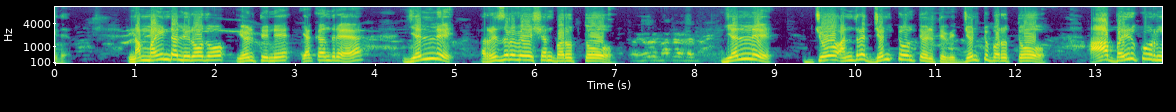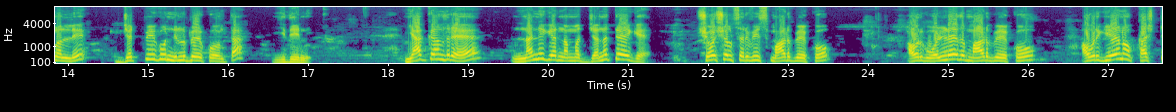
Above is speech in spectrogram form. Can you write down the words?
ಇದೆ. ನಮ್ಮ ಮೈಂಡಲ್ಲಿರೋದು ಹೇಳ್ತೀನಿ, ಯಾಕಂದರೆ ಎಲ್ಲಿ ರಿಸರ್ವೇಶನ್ ಬರುತ್ತೋ? ಎಲ್ಲಿ? ಜೋ, ಅಂದ್ರೆ ಜಂಟು ಅಂತ ಹೇಳ್ತೀವಿ. ಜಂಟು ಬರುತ್ತೋ? ಆ ಬೈರ್ಕೂರ್ನಲ್ಲಿ ಜಟ್ಪಿಗೂ ನಿಲ್ಲಬೇಕು ಅಂತ ಇದ್ದೀನಿ. ಯಾಕಂದ್ರೆ ನನಗೆ ನಮ್ಮ ಜನತೆಗೆ ಸೋಷಲ್ ಸರ್ವಿಸ್ ಮಾಡಬೇಕು, ಅವ್ರಿಗೆ ಒಳ್ಳೇದು ಮಾಡಬೇಕು, ಅವ್ರಿಗೇನೋ ಕಷ್ಟ,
